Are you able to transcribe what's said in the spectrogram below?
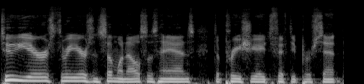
two years, three years in someone else's hands depreciates 50 percent.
